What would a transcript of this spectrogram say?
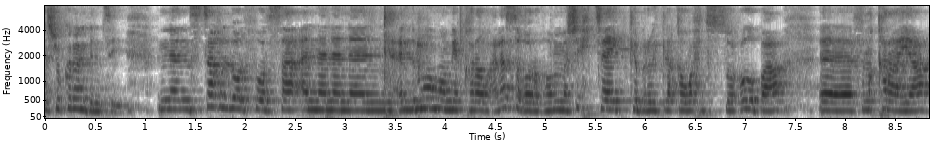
شكرا بنتي. نستغلوا الفرصة أننا نعلموهم يقراو على صغرهم ماشي حتى يكبروا يتلقاو واحد الصعوبة في القراية.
